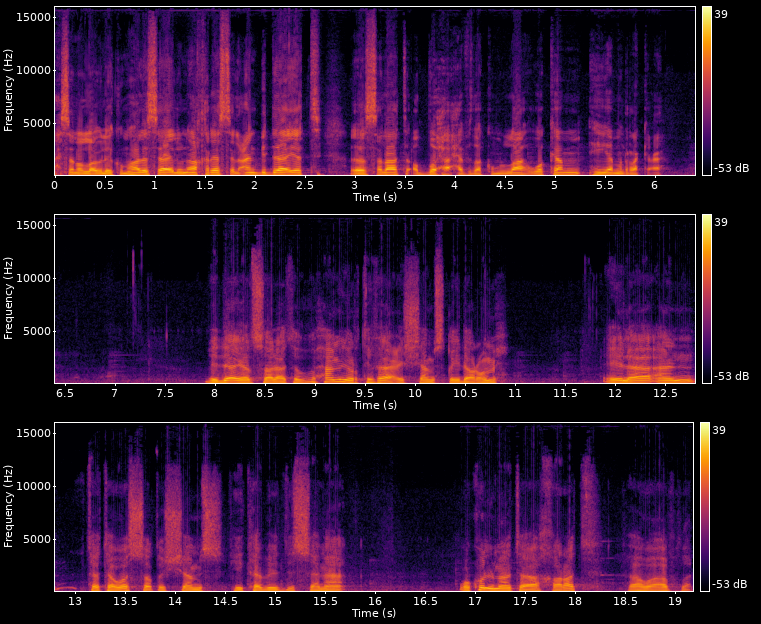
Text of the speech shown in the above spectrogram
أحسن الله إليكم. هذا سائل آخر يسأل عن بداية آه، صلاة الضحى حفظكم الله وكم هي من ركعة؟ بداية صلاة الضحى من ارتفاع الشمس قيد رمح إلى أن تتوسط الشمس في كبد السماء وكل ما تأخرت فهو أفضل.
